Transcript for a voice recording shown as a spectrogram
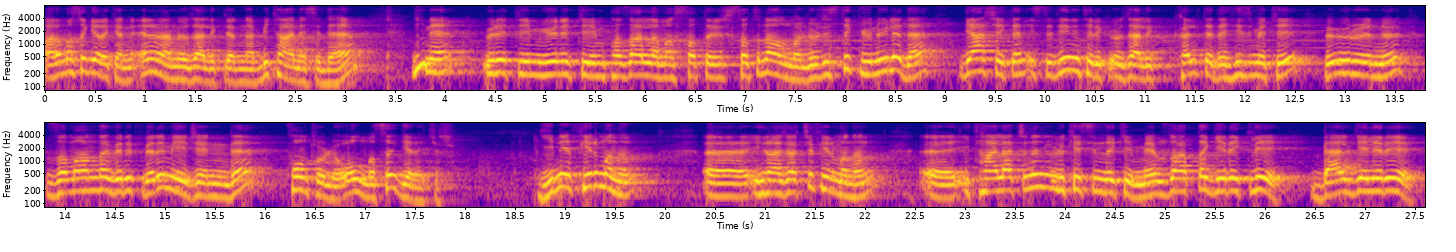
araması gereken en önemli özelliklerinden bir tanesi de yine üretim, yönetim, pazarlama, satış, satın alma, lojistik yönüyle de gerçekten istediği nitelik, özellik, kalitede hizmeti ve ürünü zamanında verip veremeyeceğinin de kontrolü olması gerekir. Yine firmanın, e, ihracatçı firmanın e, ithalatçının ülkesindeki mevzuatta gerekli belgeleri,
